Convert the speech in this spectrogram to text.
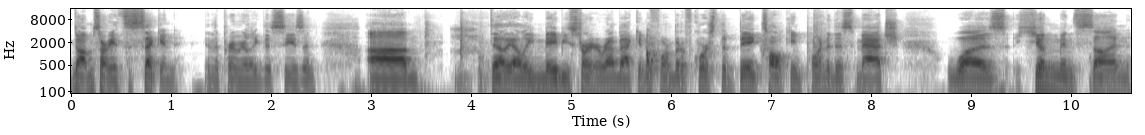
No, I'm sorry, it's the second in the Premier League this season. Um, Dele Alli may be starting to round back into form, but of course, the big talking point of this match was Heung-min Son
